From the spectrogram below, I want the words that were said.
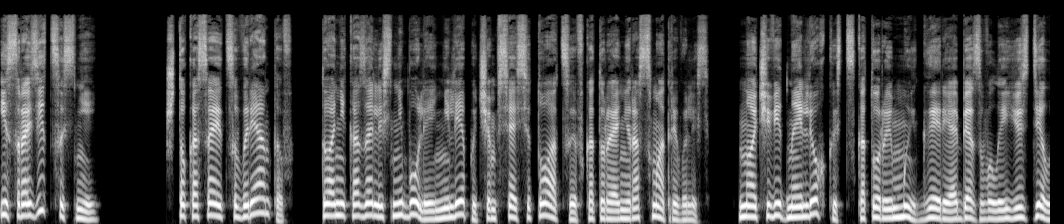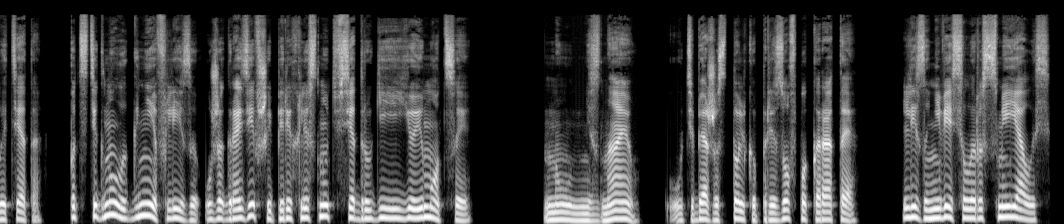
и сразиться с ней?» Что касается вариантов, то они казались не более нелепы, чем вся ситуация, в которой они рассматривались но очевидная легкость, с которой мы, Гэри, обязывала ее сделать это, подстегнула гнев Лизы, уже грозивший перехлестнуть все другие ее эмоции. «Ну, не знаю. У тебя же столько призов по карате». Лиза невесело рассмеялась.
